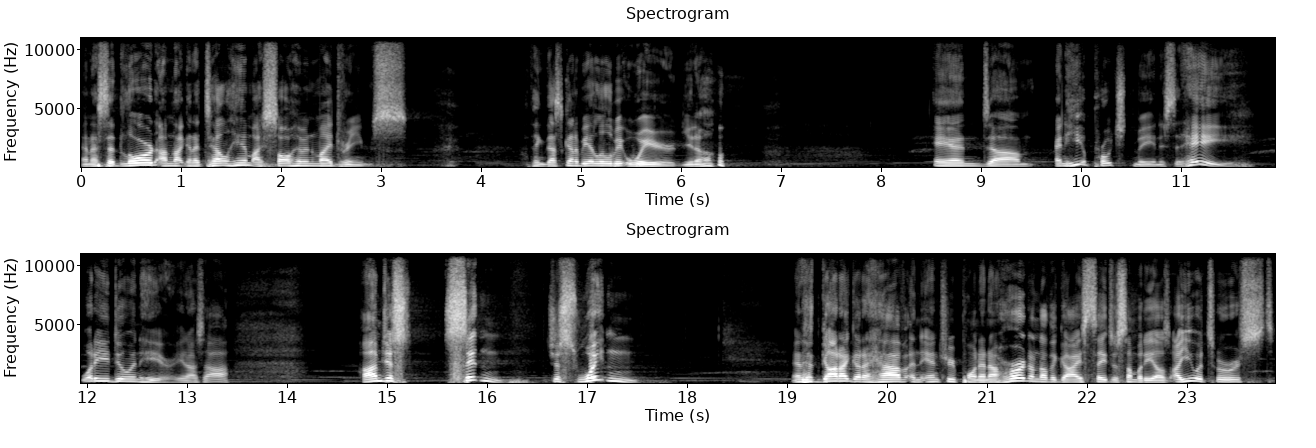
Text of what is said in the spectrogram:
And I said, Lord, I'm not going to tell him I saw him in my dreams. I think that's going to be a little bit weird, you know? and, um, and he approached me and he said, Hey, what are you doing here? You know, I said, ah, I'm just sitting, just waiting. And said, God, I got to have an entry point. And I heard another guy say to somebody else, Are you a tourist?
